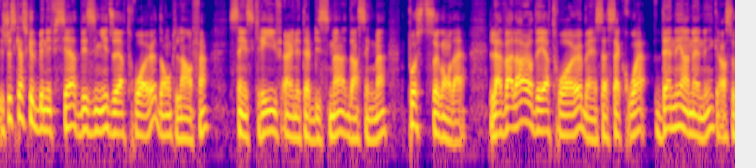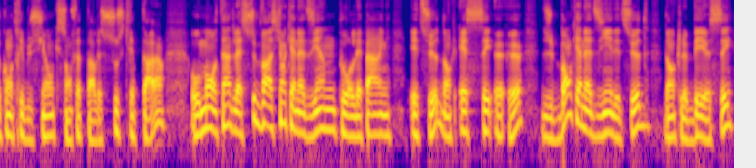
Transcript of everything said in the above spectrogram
jusqu'à ce que le bénéficiaire désigné du R3E, donc l'enfant, s'inscrive à un établissement d'enseignement postsecondaire. La valeur des R3E, ben, ça s'accroît d'année en année grâce aux contributions qui sont faites par le souscripteur au montant de la subvention canadienne pour l'épargne études, donc SCEE, e, du Bon canadien d'études, donc le BEC,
